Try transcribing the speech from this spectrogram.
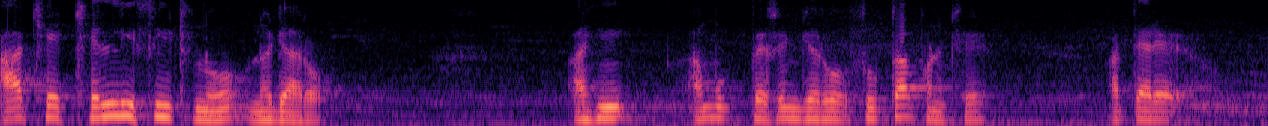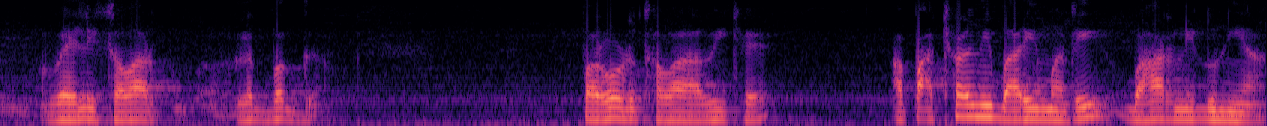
આ છે છેલ્લી સીટનો નજારો. અહીં અમુક પેસેન્જરો સૂતા પણ છે. અત્યારે વહેલી સવાર લગભગ પરોઢ થવા આવી છે. આ પાછળની બારીમાંથી બહારની દુનિયા.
